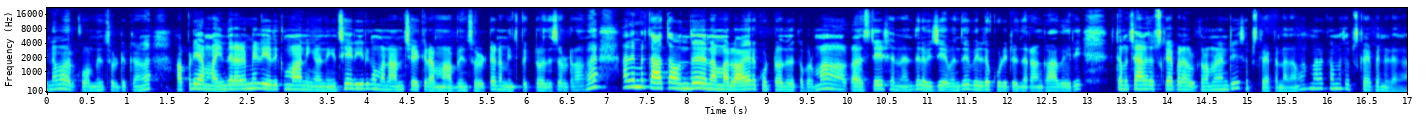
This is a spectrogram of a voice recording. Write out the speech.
என்னவா இருக்கும் அப்படின்னு சொல்லிட்டு இருக்காங்க. அப்படியாம்மா இந்த நிலமையில எதுக்குமா நீங்கள் வந்தீங்க? சரி இருக்கம்மா நான் அனுப்பிச்சி வைக்கிறேம்மா அப்படின்னு சொல்லிட்டு நம்ம இன்ஸ்பெக்டர் வந்து சொல்கிறாங்க அதேமாதிரி தாத்தா வந்து நம்ம லாயரை கூப்பிட்டு வந்ததுக்கப்புறமா ஸ்டேஷன்லேருந்து விஜய் வந்து வெளில கூட்டிகிட்டு வந்துடுறாங்க காவேரி. நம்ம சேனல் சப்ஸ்கிரைப் பண்ண கொடுக்குறோம் நன்றி. சப்ஸ்கிரைப் பண்ணாதவங்க மறக்காமல் சப்ஸ்கிரைப் பண்ணிவிடுங்க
